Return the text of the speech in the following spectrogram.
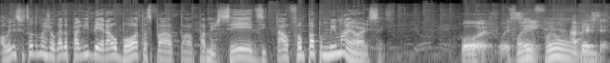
A Williams fez toda uma jogada pra liberar o Bottas pra, pra, pra Mercedes e tal. Foi um papo bem maior isso aí. Foi, foi, Foi, sim. foi um. A Mercedes.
